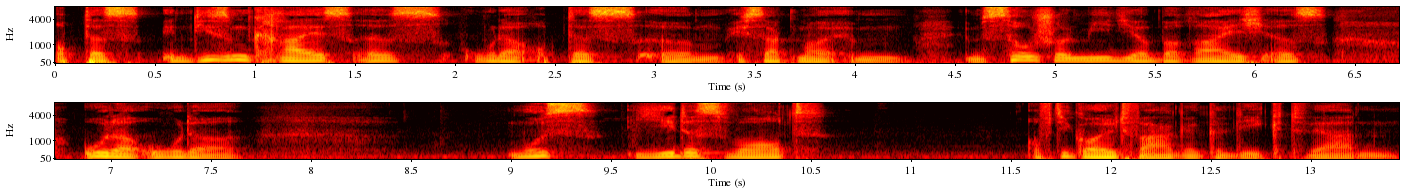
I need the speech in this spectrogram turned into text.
ob das in diesem Kreis ist oder ob das, ähm, ich sag mal, im, im Social-Media-Bereich ist oder oder, muss jedes Wort auf die Goldwaage gelegt werden.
